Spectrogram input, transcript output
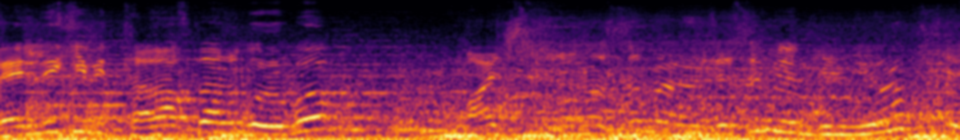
Belli ki bir taraftar grubu maç sonrası mı öncesi mi bilmiyorum ki.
